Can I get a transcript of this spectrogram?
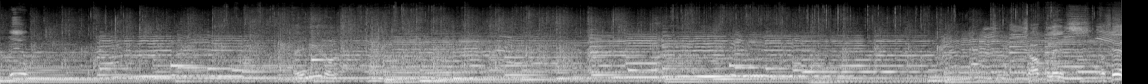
അയ്യോ അതിനീരോ chocolates okay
